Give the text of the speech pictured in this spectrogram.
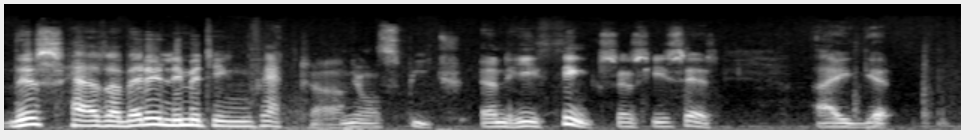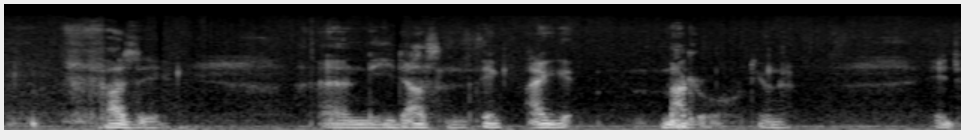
This has a very limiting factor on your speech, and he thinks, as he says, I get fuzzy, and he doesn't think I get muddled, you know. It's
